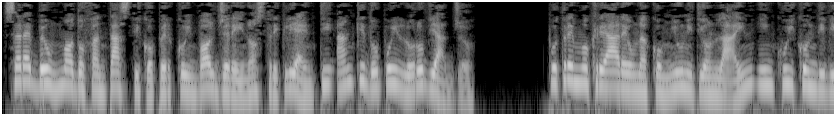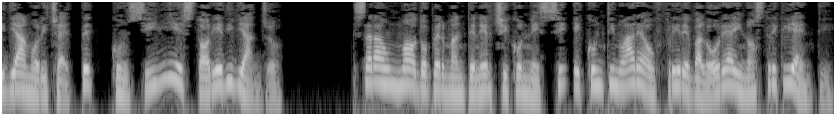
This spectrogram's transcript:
Sarebbe un modo fantastico per coinvolgere i nostri clienti anche dopo il loro viaggio. Potremmo creare una community online in cui condividiamo ricette, consigli e storie di viaggio. Sarà un modo per mantenerci connessi e continuare a offrire valore ai nostri clienti.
